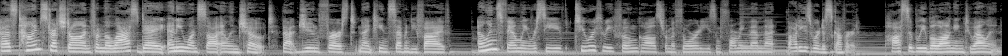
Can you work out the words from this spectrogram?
As time stretched on from the last day anyone saw Ellen Choate, that June 1st, 1975, Ellen's family received two or three phone calls from authorities informing them that bodies were discovered, possibly belonging to Ellen.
